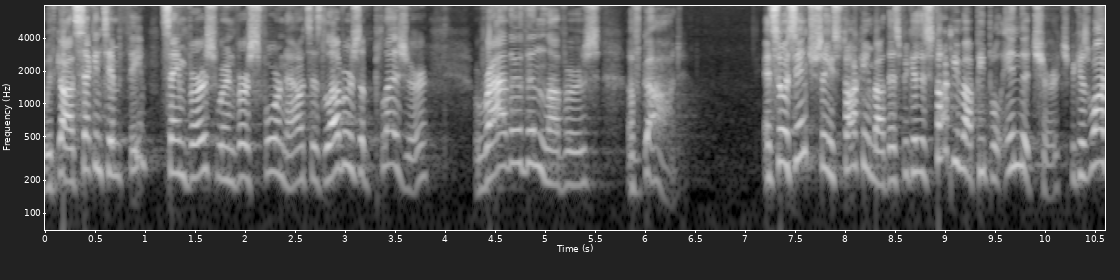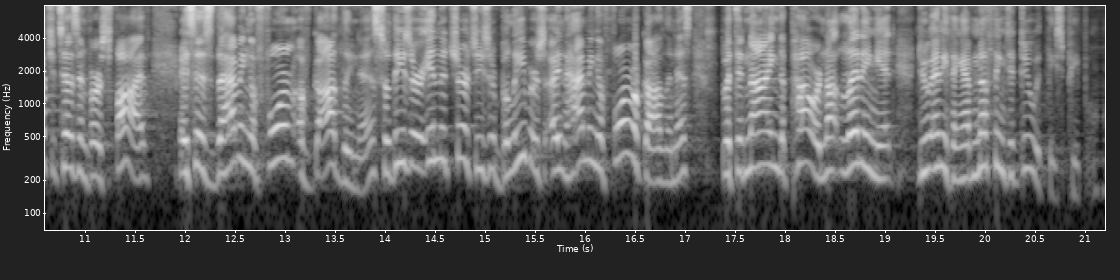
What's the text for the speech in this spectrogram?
with God. 2 Timothy, same verse, we're in verse 4 now. It says, Lovers of pleasure rather than lovers of God. And so it's interesting it's talking about this because it's talking about people in the church. Because watch, it says in verse 5, it says, having a form of godliness. So these are in the church, these are believers in having a form of godliness, but denying the power, not letting it do anything, have nothing to do with these people.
